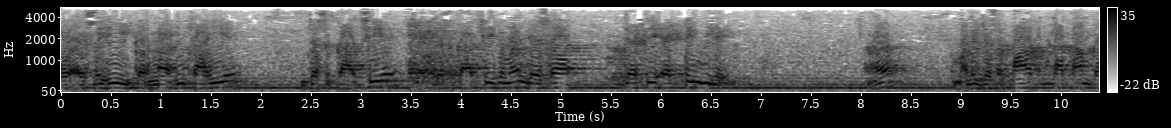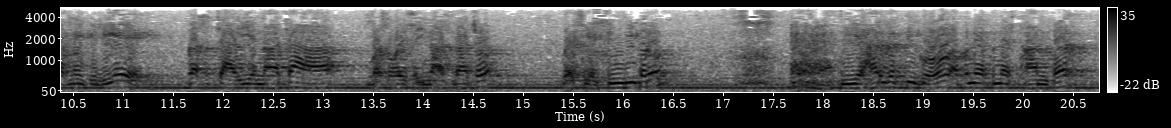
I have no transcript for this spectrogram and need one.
और ऐसे ही करना ही चाहिए। जस काछी है, जस काछी के मन जैसा, जैसी एक्टिंग मिले। हाँ? माने जैसा पाठ मिला काम करने के लिए, बस चाहिए नाचा, बस वैसे ही नाच नाचो, वैसी एक्टिंग भी करो। ये हर व्यक्ति को अपने अपने स्थान पर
